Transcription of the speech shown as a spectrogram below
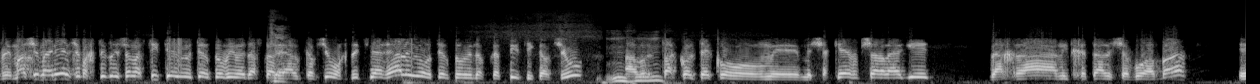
ומה שמעניין שמחצית ראשונה סיטי היו יותר טובים ודווקא כן. ריאל כבשו, מחצית שנייה ריאל היו יותר טובים ודווקא סיטי כבשו, אבל סך הכל תיקו משקף אפשר להגיד, וההכרעה נדחתה לשבוע הבא. אה,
